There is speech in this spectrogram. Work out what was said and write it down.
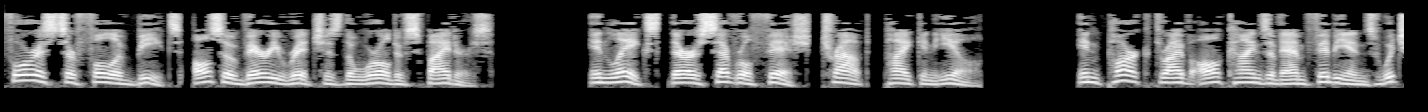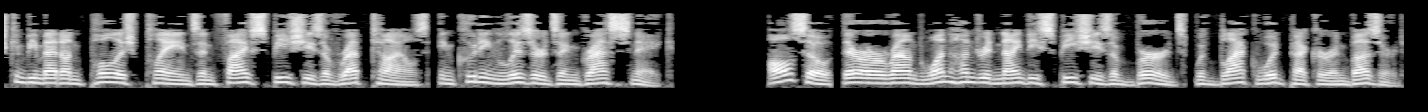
Forests are full of beets, also very rich is the world of spiders. In lakes, there are several fish, trout, pike and eel. In park thrive all kinds of amphibians which can be met on Polish plains and five species of reptiles, including lizards and grass snake. Also, there are around 190 species of birds, with black woodpecker and buzzard.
